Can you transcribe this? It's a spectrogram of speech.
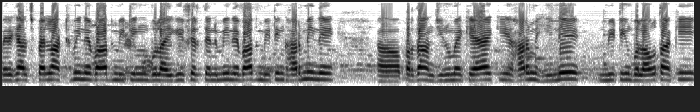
ਮੇਰੇ ਖਿਆਲ ਚ ਪਹਿਲਾਂ 8 ਮਹੀਨੇ ਬਾਅਦ ਮੀਟਿੰਗ ਬੁਲਾਈ ਗਈ, ਫਿਰ 3 ਮਹੀਨੇ ਬਾਅਦ ਮੀਟਿੰਗ ਹਰ ਮਹੀਨੇ ਪ੍ਰਧਾਨ ਜੀ ਨੂੰ ਮੈਂ ਕਿਹਾ ਹੈ ਕਿ ਹਰ ਮਹੀਨੇ ਮੀਟਿੰਗ ਬੁਲਾਓ ਤਾਂ ਕਿ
